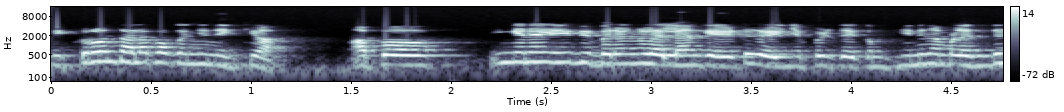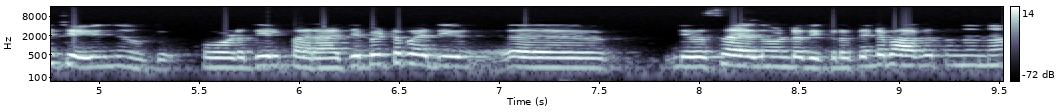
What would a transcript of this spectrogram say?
വിക്രവും തല പൊക്കഞ്ഞ് നിൽക്കുക. അപ്പോൾ ഇങ്ങനെ ഈ വിവരങ്ങളെല്ലാം കേട്ട് കഴിഞ്ഞപ്പോഴത്തേക്കും ഇനി നമ്മൾ എന്ത് ചെയ്യുന്നു നോക്ക്. കോടതിയിൽ പരാജയപ്പെട്ട ഏഹ് ദിവസമായതുകൊണ്ട് വിക്രത്തിന്റെ ഭാഗത്തു നിന്ന്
